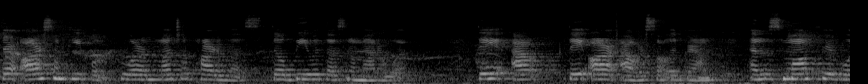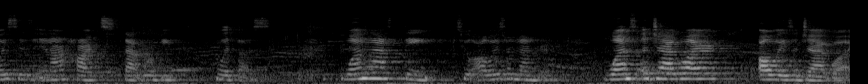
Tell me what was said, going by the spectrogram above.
there are some people who are much a part of us. They'll be with us no matter what. They are, they are our solid ground, and the small, clear voices in our hearts that will be with us. One last thing to always remember once a Jaguar, always a Jaguar.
